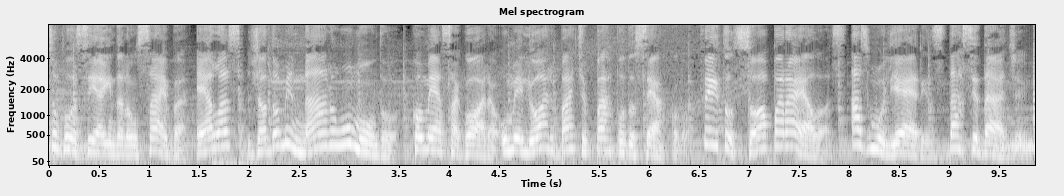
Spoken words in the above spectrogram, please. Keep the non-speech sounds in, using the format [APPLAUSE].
Caso você ainda não saiba, elas já dominaram o mundo. Começa agora o melhor bate-papo do século, feito só para elas, as mulheres da cidade.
